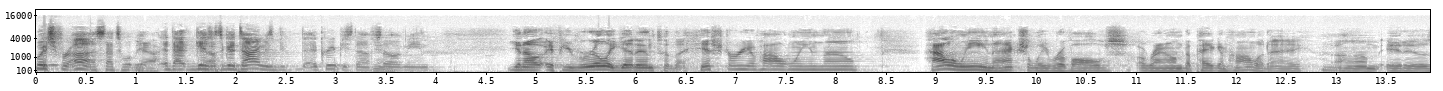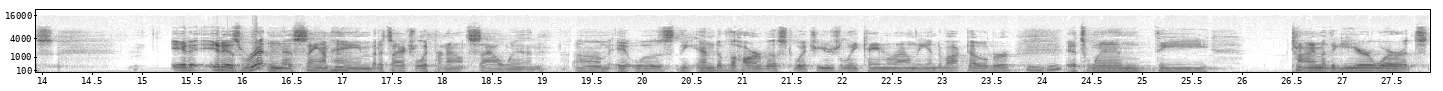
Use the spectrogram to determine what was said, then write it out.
Which for us, that's what we Yeah, that gives yeah. us a good time is the creepy stuff. So I mean, You know, if you really get into the history of Halloween, though, Halloween actually revolves around a pagan holiday. Um, it is it it is written as Samhain, but it's actually pronounced Samhain. Um, it was the end of the harvest, which usually came around the end of October. It's when the time of the year where it's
